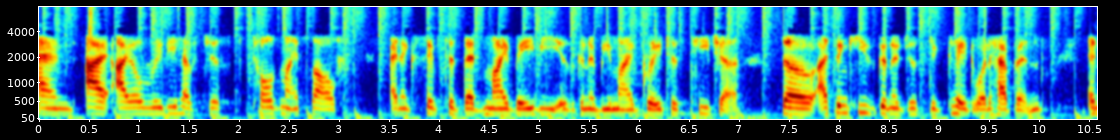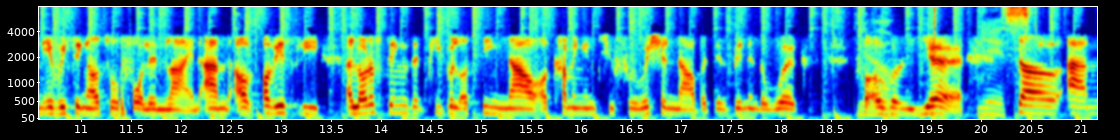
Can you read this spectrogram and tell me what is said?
and I I already have just told myself and accepted that my baby is going to be my greatest teacher. So I think he's going to just dictate what happens. And everything else will fall in line. Um, obviously, a lot of things that people are seeing now are coming into fruition now, but they've been in the works for Yeah. over a year. Yes. So um,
